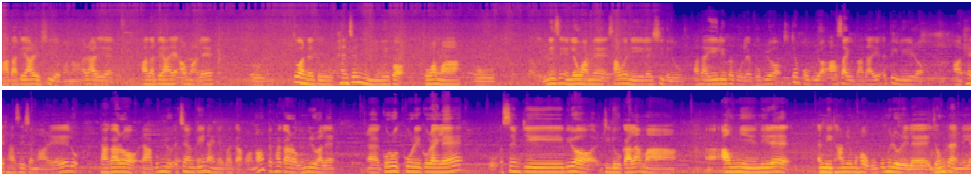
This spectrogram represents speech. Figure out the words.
ဘာသာတရားတွေရှိရပေါ့နော်အဲ့ဒါတွေရဲ့ဘာသာတရားရဲ့အောက်မှာလည်းဟိုသူ့အနေနဲ့သူဖန်ချက်ညီညီလေးပေါ့ဘဝမှာဟိုနေစဉ်လောက်ရမယ်စာဝတ်နေရေးလည်းရှိတယ်လို့ဘာသာရေးလေးဘက်ကိုလည်းပို့ပြီးတော့ထိတက်ပို့ပြီးတော့အားစိုက်ဘာသာရေးအတိလေးတွေတော့အာထည့်ထားစေချင်ပါတယ်လို့ဒါကတော့ဒါဘုမီတို့အကြံပေးနိုင်တဲ့ဘက်ကပေါ့နော်တစ်ဖက်ကတော့ဘုမီတို့ကလည်းအဲကိုရိုကိုရီကိုတိုင်းလည်းဟိုအဆင်ပြေပြီးတော့ဒီလိုကာလမှာ အာအောင်မြင်နေတဲ့အနေအထားမျိုးမဟုတ်ဘူးဘုမီတို့တွေလည်းရုန်းကန်နေရ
